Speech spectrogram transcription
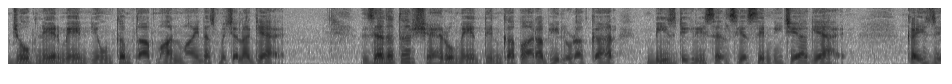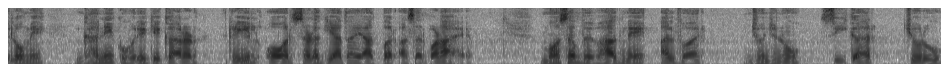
जोबनेर में न्यूनतम तापमान माइनस में चला गया है। ज़्यादातर शहरों में दिन का पारा भी लुढ़क कर 20 डिग्री सेल्सियस से नीचे आ गया है। कई जिलों में घने कोहरे के कारण रेल और सड़क यातायात पर असर पड़ा है। मौसम विभाग ने अलवर, झुंझुनू, सीकर, चुरू,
